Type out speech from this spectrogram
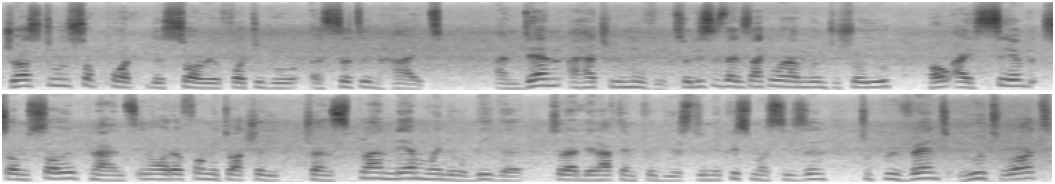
just to support the soil for to grow a certain height and then I had to remove it. So this is exactly what I'm going to show you, how I saved some sorrel plants in order for me to actually transplant them when they were bigger so that they'll have them produced during the Christmas season to prevent root rot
